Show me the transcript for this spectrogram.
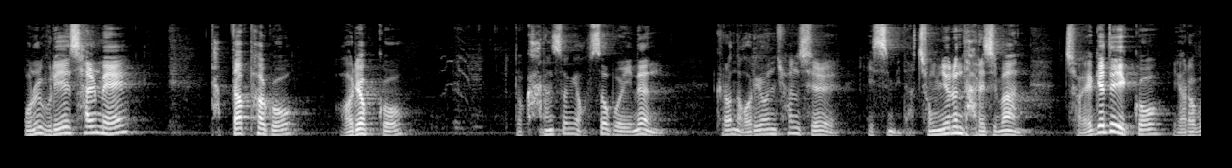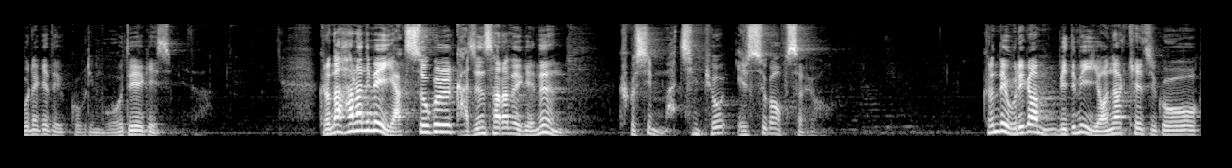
오늘 우리의 삶에 답답하고 어렵고 또 가능성이 없어 보이는 그런 어려운 현실 있습니다. 종류는 다르지만 저에게도 있고 여러분에게도 있고 우리 모두에게 있습니다. 그러나 하나님의 약속을 가진 사람에게는 그것이 마침표일 수가 없어요. 그런데 우리가 믿음이 연약해지고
